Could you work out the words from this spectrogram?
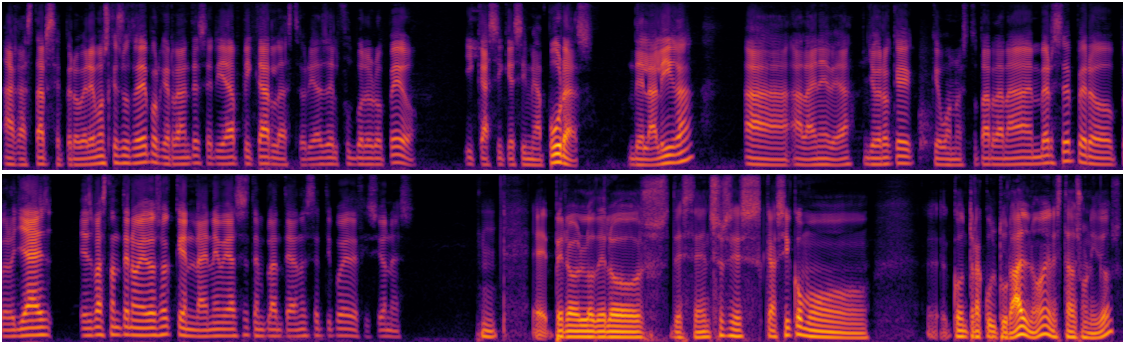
gastarse. Pero veremos qué sucede porque realmente sería aplicar las teorías del fútbol europeo y casi que si me apuras de la liga a, la NBA. Yo creo que, que, bueno, esto tardará en verse, pero, pero ya es, es bastante novedoso que en la NBA se estén planteando este tipo de decisiones. Mm. Eh, pero lo de los descensos es casi como eh, contracultural, ¿no? En Estados Unidos.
